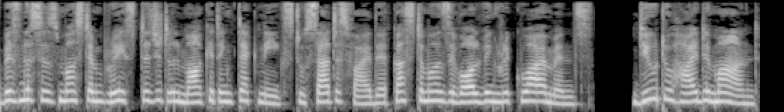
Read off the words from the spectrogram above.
businesses must embrace digital marketing techniques to satisfy their customers' evolving requirements. Due to high demand,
